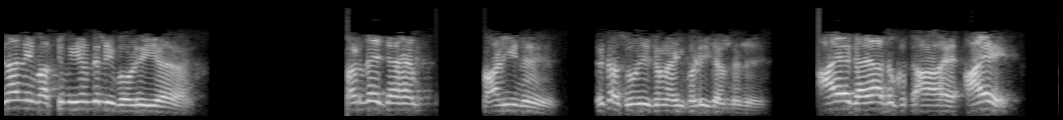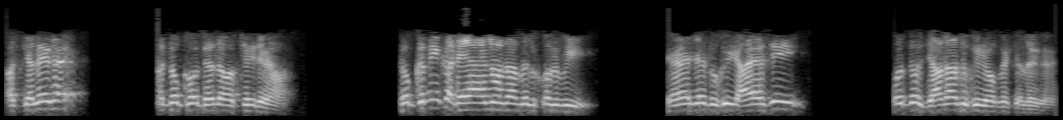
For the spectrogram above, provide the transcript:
ਇਹਨਾਂ ਦੀ ਮਤ ਵੀ ਅੰਦਰਲੀ ਬੋਲੀ ਹੈ ਪੜਦੇ ਚਾਹੇ ਪਾਣੀ ਨੇ, ਇਹ ਤਾਂ ਸੁਣੀ ਸੁਣਾਈ ਫੜੀ ਜਾਂਦੇ ਨੇ। ਆਏ ਗਿਆ ਦੁੱਖ ਆਏ ਆਏ ਔਰ ਚਲੇ ਗਏ। ਦੁੱਖ ਉੱਥੇ ਦਾ ਉੱਥੇ ਹੀ ਰਿਹਾ। ਦੁੱਖ ਨਹੀਂ ਘਟਿਆ ਇਹਨਾਂ ਦਾ ਬਿਲਕੁਲ ਵੀ। ਇਹ ਜੇ ਦੁਖੀ ਆਏ ਸੀ ਉਹ ਤੋਂ ਜ਼ਿਆਦਾ ਦੁਖੀ ਹੋ ਕੇ ਚਲੇ ਗਏ।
